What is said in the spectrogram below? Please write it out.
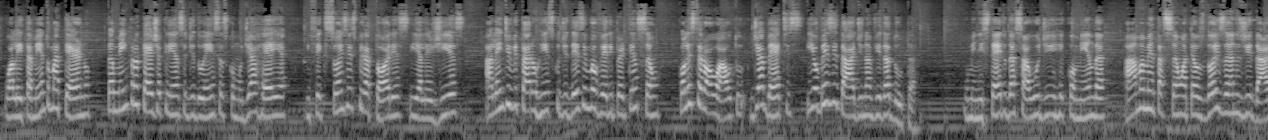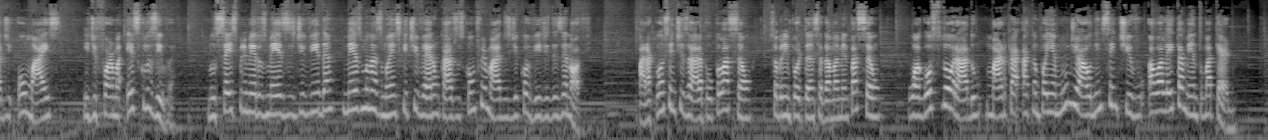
O aleitamento materno também protege a criança de doenças como diarreia, infecções respiratórias e alergias, além de evitar o risco de desenvolver hipertensão, colesterol alto, diabetes e obesidade na vida adulta. O Ministério da Saúde recomenda a amamentação até os dois anos de idade ou mais e de forma exclusiva, nos seis primeiros meses de vida, mesmo nas mães que tiveram casos confirmados de Covid-19. Para conscientizar a população sobre a importância da amamentação, o Agosto Dourado marca a campanha mundial de incentivo ao aleitamento materno.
